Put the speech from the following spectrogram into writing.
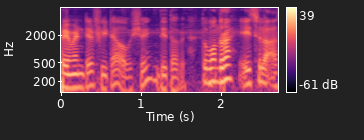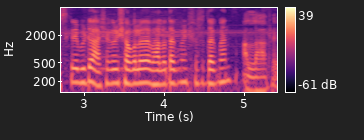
পেমেন্টের ফিটা অবশ্যই দিতে হবে। তো বন্ধুরা, এই ছিল আজকের ভিডিও আশা করি সকলে ভালো থাকবেন, সুস্থ থাকবেন, আল্লাহ হাফেজ।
